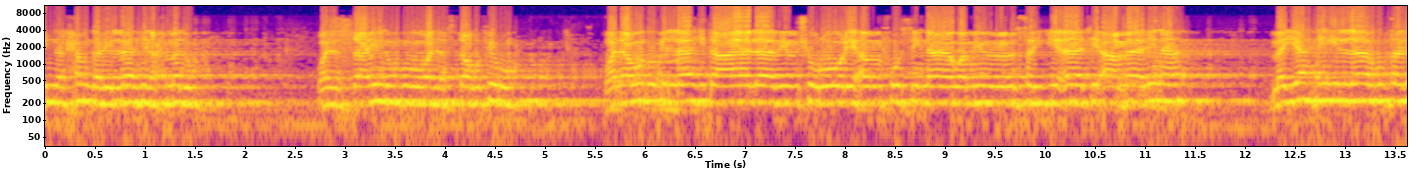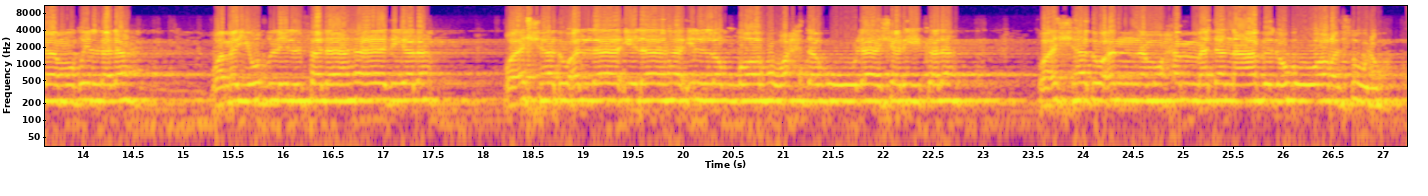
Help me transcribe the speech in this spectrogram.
إن الحمد لله نحمده ونستعينه ونستغفره ونعوذ بالله تعالى من شرور أنفسنا ومن سيئات أعمالنا من يهده الله فلا مضل له ومن يضلل فلا هادي له وأشهد أن لا إله إلا الله وحده لا شريك له وأشهد أن محمدا عبده ورسوله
